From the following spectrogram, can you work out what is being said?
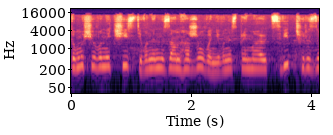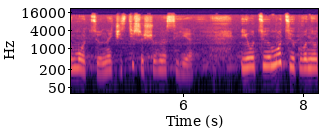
тому що вони чисті, вони не заангажовані, вони сприймають світ через емоцію, найчастіше, що в нас є. І оцю емоцію, яку вони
